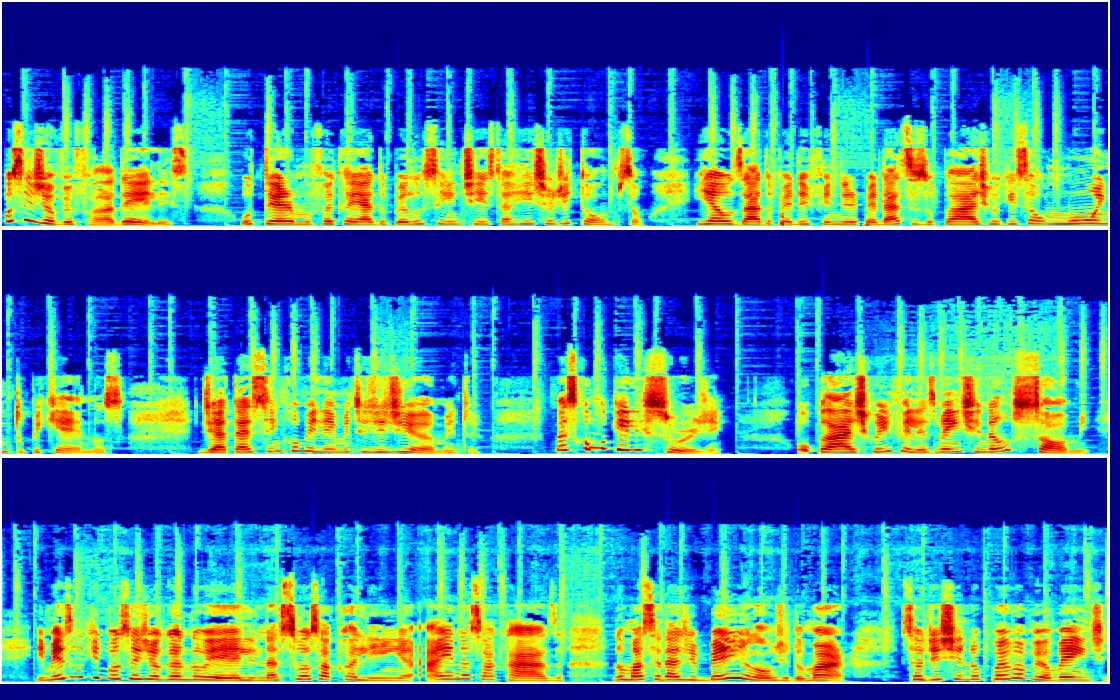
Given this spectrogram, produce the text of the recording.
Você já ouviu falar deles? O termo foi criado pelo cientista Richard Thompson e é usado para definir pedaços do plástico que são muito pequenos, de até 5 milímetros de diâmetro. Mas como que eles surgem? O plástico, infelizmente, não some. E mesmo que você jogando ele na sua sacolinha, aí na sua casa, numa cidade bem longe do mar, seu destino provavelmente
